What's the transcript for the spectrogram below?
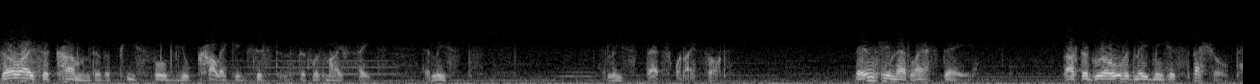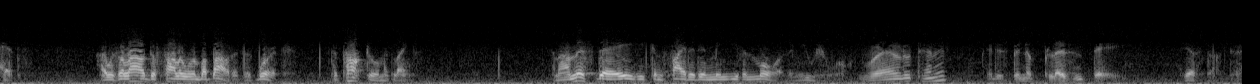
So I succumbed to the peaceful, bucolic existence that was my fate. At least, at least that's what I thought. Then came that last day. Dr. Grove had made me his special pet. I was allowed to follow him about it at work, to talk to him at length. And on this day, he confided in me even more than usual. Well, Lieutenant, it has been a pleasant day. Yes, Doctor.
